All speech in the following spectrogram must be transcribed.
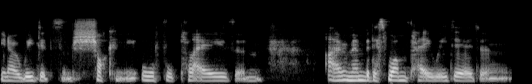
You know, we did some shockingly awful plays and I remember this one play we did and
